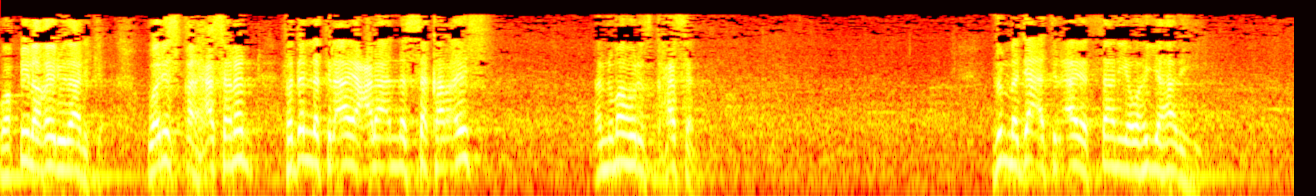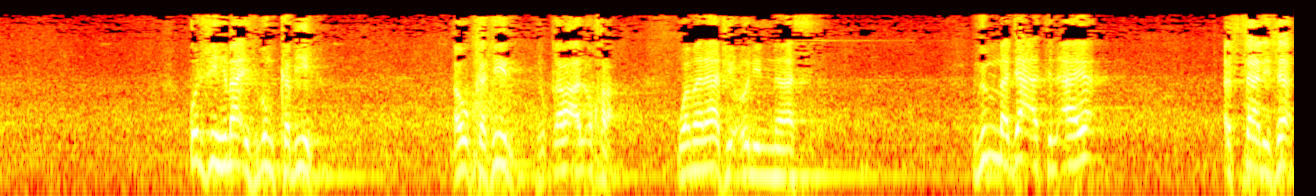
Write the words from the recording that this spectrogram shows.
وقيل غير ذلك، ورزقا حسنا فدلت الآية على أن السكر إيش؟ أنه ما هو رزق حسن. ثم جاءت الآية الثانية وهي هذه. قل فيهما إثم كبير أو كثير في القراءة الأخرى. ومنافع للناس. ثم جاءت الآية الثالثة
